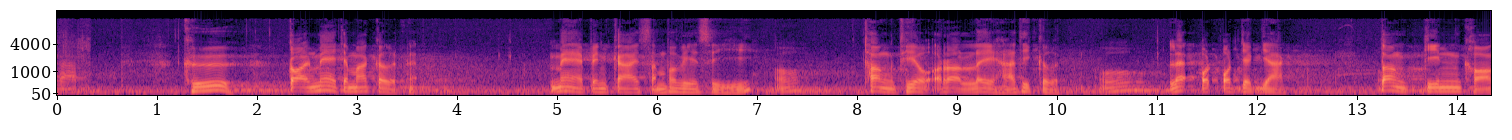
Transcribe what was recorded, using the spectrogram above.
ครับ คือก่อนแม่จะมาเกิดน่ะ แม่เป็นกายสัมภเวสีโอ้ท่องเที่ยวร่อนเล่หาที่เกิดโอ้และอดอดอยากอยากๆต้องกินของ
